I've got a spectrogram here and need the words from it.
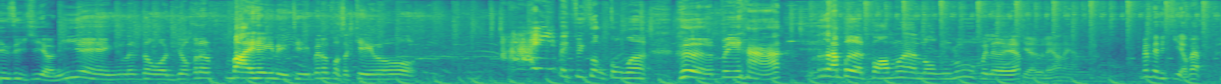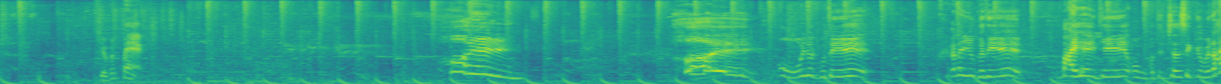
กินสีเขียวนี่เองแล้วโดนยกกระบายให้อีกหนึ่งทีไม่ต้องกดสกิลไอ้เป็นฟิกส่งตัวเหินไปหาระเบิดบอมอะลงลูกไปเลยครับเขียวอยู่แล้วนะครับไม่เป็นสีเขียวแบบ เขียวแปลกเฮ้ยเฮ้ยโอ้หยุดกูทีก็ได้หยุดกูทีใบให้ทีโอ้มันจะใช้สกิลไม่ได้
